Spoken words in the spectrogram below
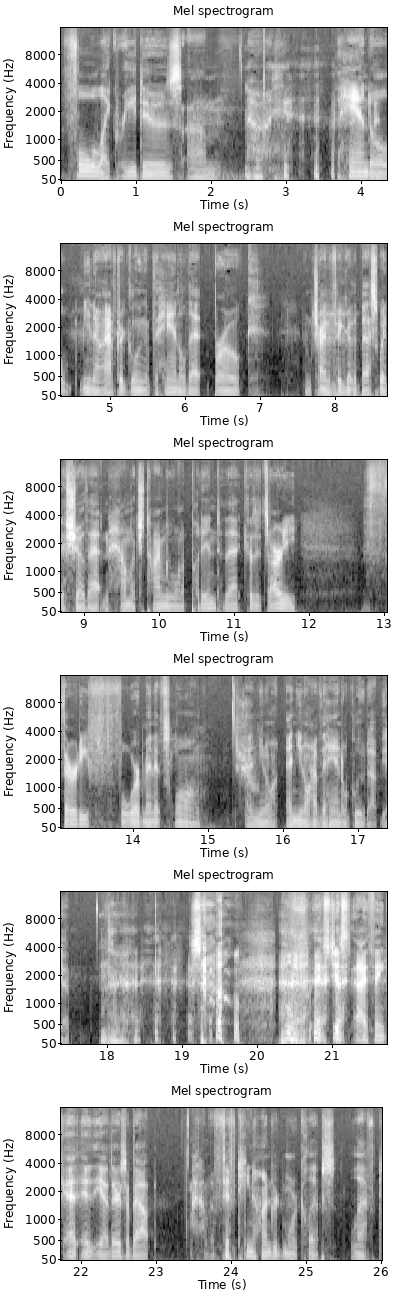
full like redos. Um, Oh, the handle, you know, after gluing up the handle that broke. I'm trying to Mm-hmm. figure the best way to show that and how much time we want to put into that because it's already 34 minutes long, and you don't and you don't have the handle glued up yet. so oof, it's just I think yeah, there's about I don't know 1500 more clips left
